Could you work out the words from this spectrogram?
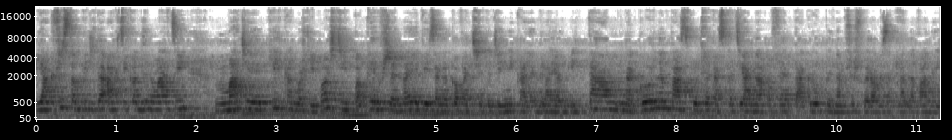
Jak przystąpić do akcji kontynuacji? Macie kilka możliwości. Po pierwsze, najlepiej zalogować się do dziennika Legrajon i tam na górnym pasku czeka specjalna oferta grupy na przyszły rok zaplanowanej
